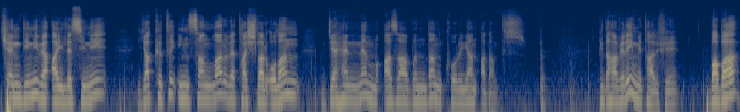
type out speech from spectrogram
kendini ve ailesini yakıtı insanlar ve taşlar olan cehennem azabından koruyan adamdır. Bir daha vereyim mi tarifi? Baba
